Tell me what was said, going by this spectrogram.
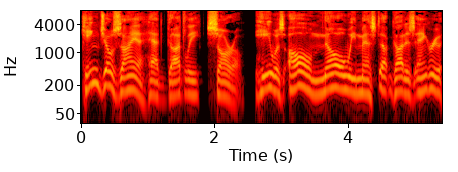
King Josiah had godly sorrow. He was, oh no, we messed up. God is angry.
